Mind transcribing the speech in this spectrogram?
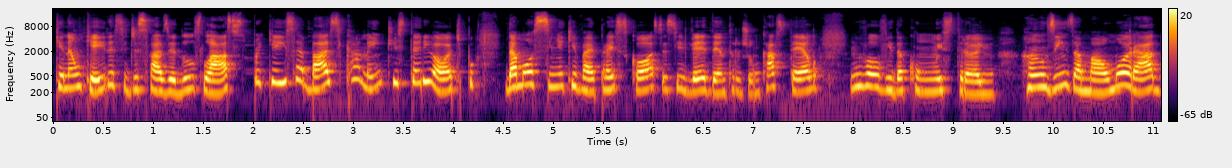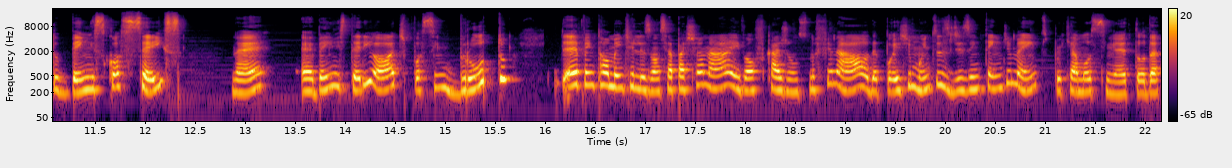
que não queira se desfazer dos laços, porque isso é basicamente o estereótipo da mocinha que vai pra Escócia, se vê dentro de um castelo, envolvida com um estranho ranzinza mal-humorado, bem escocês, né? É bem um estereótipo, assim, bruto. Eventualmente eles vão se apaixonar e vão ficar juntos no final, depois de muitos desentendimentos, porque a mocinha é toda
